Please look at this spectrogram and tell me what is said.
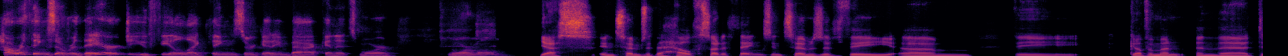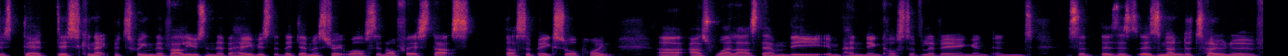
How are things over there? Do you feel like things are getting back and it's more normal? Yes, in terms of the health side of things, in terms of the um, the government and their dis- their disconnect between their values and their behaviors that they demonstrate whilst in office that's that's a big sore point uh, as well as them the impending cost of living and and so there's, there's there's an undertone of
